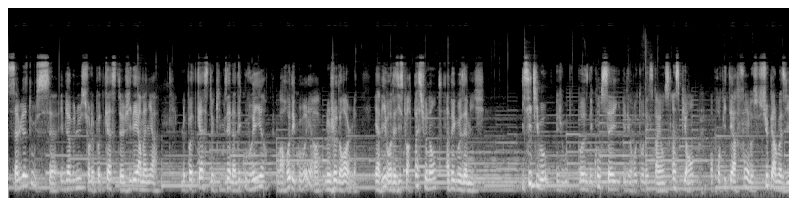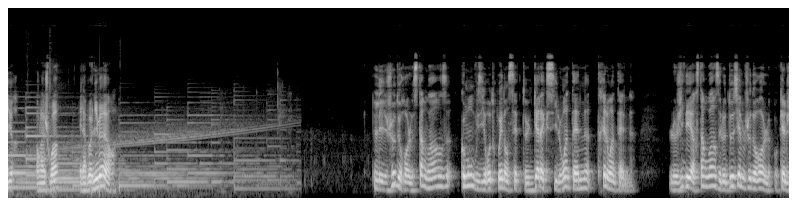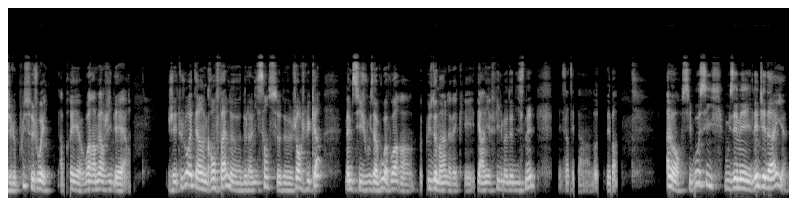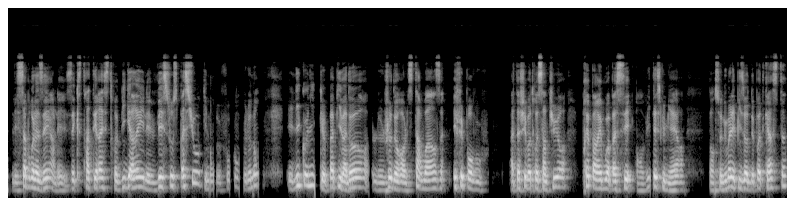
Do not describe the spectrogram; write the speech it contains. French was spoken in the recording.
Salut à tous et bienvenue sur le podcast JDR Mania, le podcast qui vous aide à découvrir ou à redécouvrir le jeu de rôle et à vivre des histoires passionnantes avec vos amis. Ici Thibaut et je vous propose des conseils et des retours d'expérience inspirants pour profiter à fond de ce super loisir dans la joie et la bonne humeur. Les jeux de rôle Star Wars, comment vous y retrouver dans cette galaxie lointaine, très lointaine? Le JDR Star Wars est le deuxième jeu de rôle auquel j'ai le plus joué, après Warhammer JDR. J'ai toujours été un grand fan de la licence de George Lucas, même si je vous avoue avoir un peu plus de mal avec les derniers films de Disney, mais ça c'est un autre débat. Alors, si vous aussi vous aimez les Jedi, les sabres laser, les extraterrestres bigarrés, les vaisseaux spatiaux qui n'ont de faucon que le nom, et l'iconique Papy Vador, le jeu de rôle Star Wars est fait pour vous. Attachez votre ceinture, préparez-vous à passer en vitesse lumière. Dans ce nouvel épisode de podcast,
